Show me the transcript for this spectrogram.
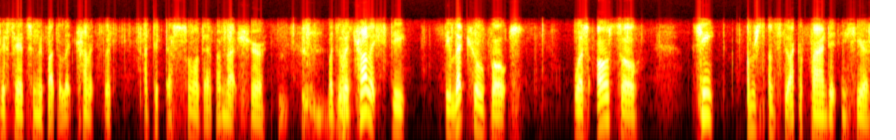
They said something about the electronic. But I think I saw that. I'm not sure. But the electronic, the the votes was also. See, I'm, just, still. I can find it in here.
